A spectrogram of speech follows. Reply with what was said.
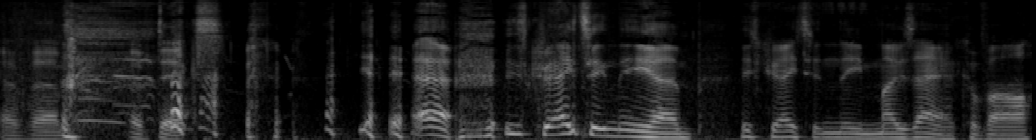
of um, of dicks. yeah, yeah, he's creating the um, he's creating the mosaic of our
